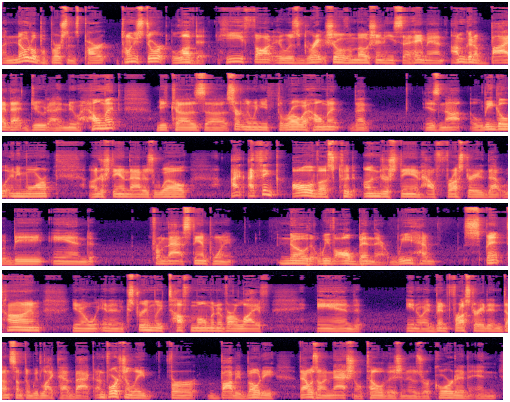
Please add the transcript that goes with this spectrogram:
a notable person's part. Tony Stewart loved it. He thought it was great show of emotion. He said, "Hey man, I'm gonna buy that dude a new helmet." because uh, certainly when you throw a helmet that is not legal anymore, understand that as well. I, I think all of us could understand how frustrated that would be, and from that standpoint, know that we've all been there. We have spent time, you know, in an extremely tough moment of our life, and you know, had been frustrated and done something we'd like to have back. Unfortunately for Bobby Bode, that was on national television. It was recorded and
